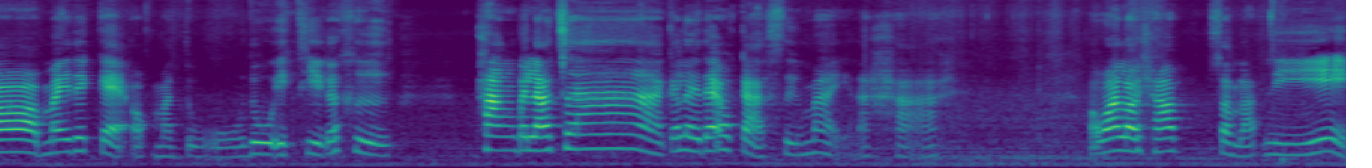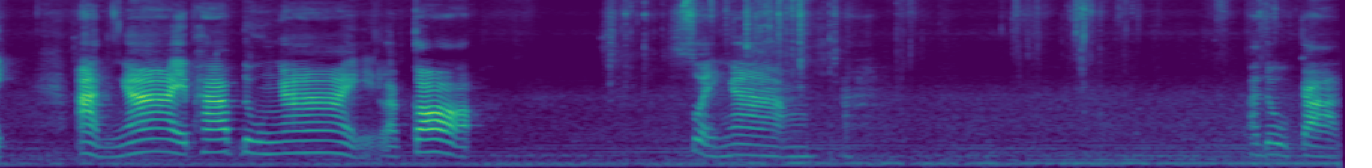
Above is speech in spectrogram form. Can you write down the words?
ก็ไม่ได้แกะออกมาดู ดูอีกทีก็คือ พังไปแล้วจ้า ก็เลยได้โอกาสซื้อใหม่นะคะ เพราะว่าเราชอบสำหรับนี้ อ่านง่ายภาพดูง่ายแล้วก็ สวยงาม มาดูกัน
